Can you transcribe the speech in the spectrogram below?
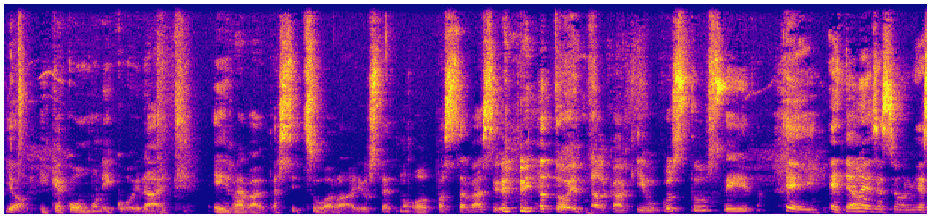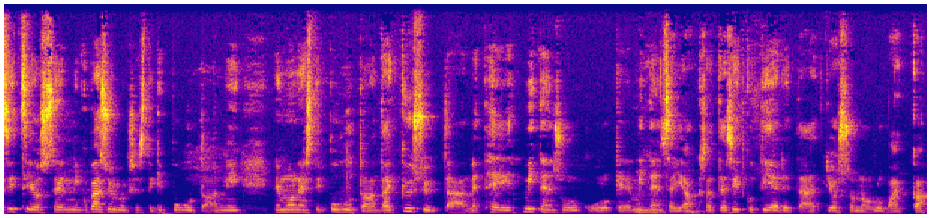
Joo. Ehkä kommunikoida, että ei räväytä sit suoraan just, että no ootpas sä väsynyt ja toinen alkaa kiukustua siitä. Ei, että yleensä se on. Ja sitten jos sen niin väsymyksestäkin puhutaan, niin me monesti puhutaan tai kysytään, että hei, miten sul kulkee, miten mm. sä jaksat. Ja sitten kun tiedetään, että jos on ollut vaikka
